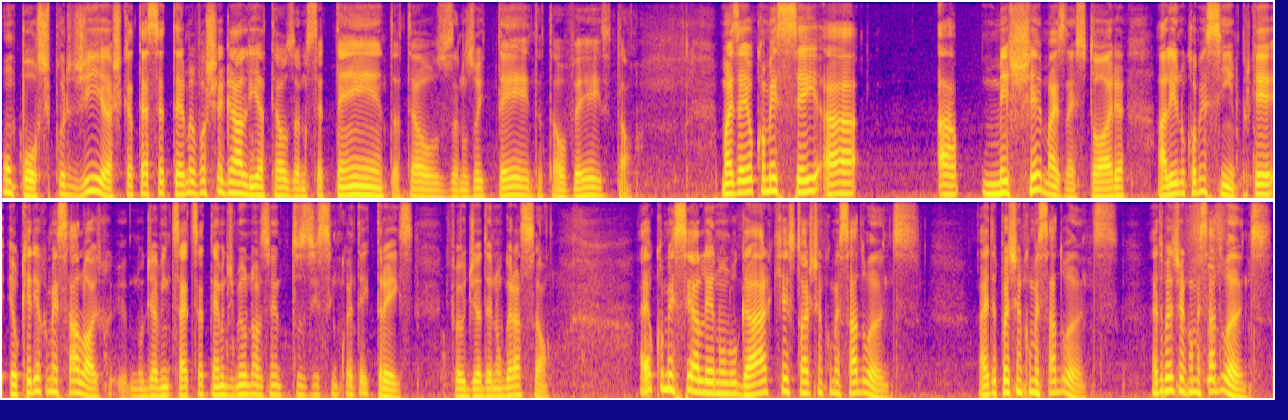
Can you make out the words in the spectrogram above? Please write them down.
um post por dia, acho que até setembro eu vou chegar ali até os anos 70, até os anos 80, talvez e tal. Mas aí eu comecei a, a mexer mais na história ali no comecinho, porque eu queria começar, lógico, no dia 27 de setembro de 1953, que foi o dia da inauguração. Aí eu comecei a ler num lugar que a história tinha começado antes. Aí depois tinha começado antes. Aí depois tinha começado antes.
